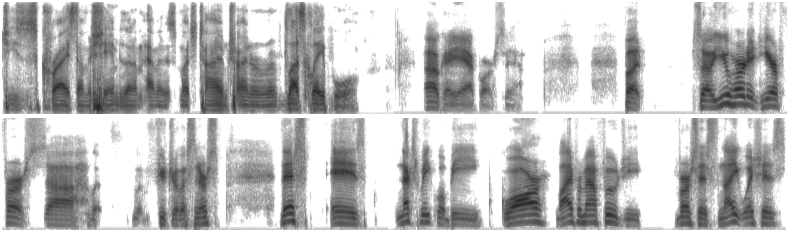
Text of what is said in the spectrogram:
Jesus Christ, I'm ashamed that I'm having as much time trying to remember Les Claypool. Okay, yeah, of course, yeah. But so you heard it here first, uh, future listeners. This is next week will be Gwar live from Mount Fuji versus Nightwish's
